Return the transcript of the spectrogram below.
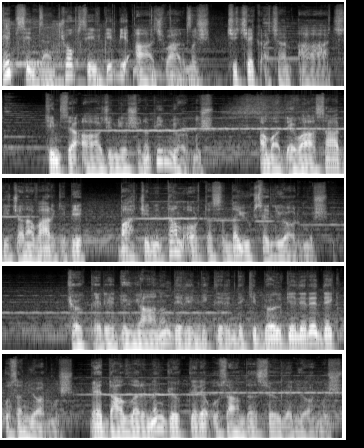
hepsinden çok sevdiği bir ağaç varmış. Çiçek açan ağaç. Kimse ağacın yaşını bilmiyormuş. Ama devasa bir canavar gibi bahçenin tam ortasında yükseliyormuş. Kökleri dünyanın derinliklerindeki bölgelere dek uzanıyormuş ve dallarının göklere uzandığı söyleniyormuş.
